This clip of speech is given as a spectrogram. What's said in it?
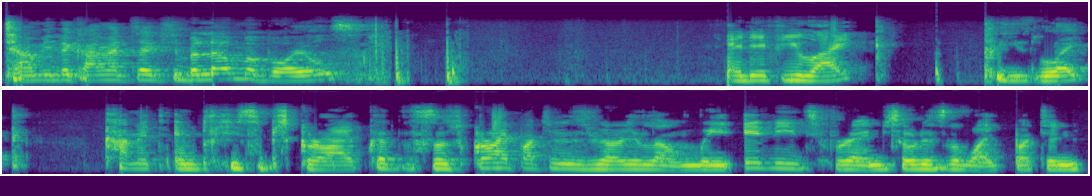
Tell me in the comment section below, my boils. And if you like, please like, comment, and please subscribe, because the subscribe button is very lonely. It needs friends, so does the like button.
